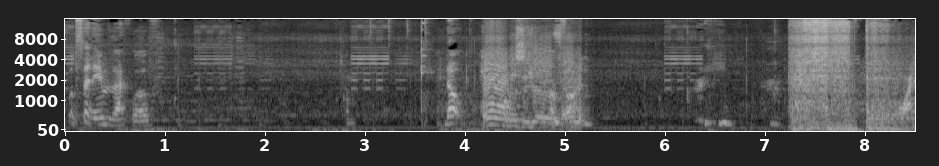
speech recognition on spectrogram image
What's the name of that glove? Um. No, Oh, this is your I'm former. What?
